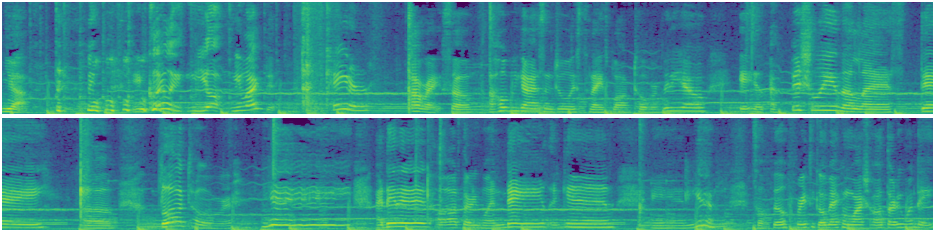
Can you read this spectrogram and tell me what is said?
Yeah. You clearly, you, you liked it. Hater. Alright, so I hope you guys enjoyed tonight's Vlogtober video. It is officially the last day of Vlogtober. Yay! I did it all 31 days again. And yeah, so feel free to go back and watch all 31 days.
